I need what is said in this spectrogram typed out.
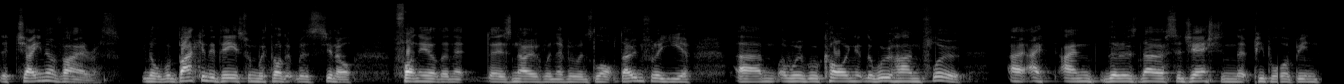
the China virus. You know, back in the days when we thought it was you know funnier than it is now when everyone's locked down for a year, um, we were calling it the Wuhan flu. I, and there is now a suggestion that people have been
